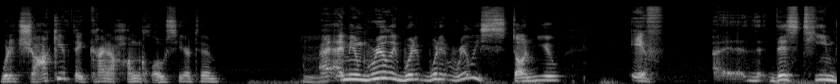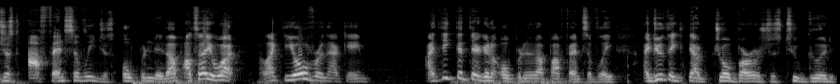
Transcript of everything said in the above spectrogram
would it shock you if they kind of hung close here, Tim? Mm. I, I, mean, really, would it, would it really stun you if uh, th- this team just offensively just opened it up? I'll tell you what, I like the over in that game. I think that they're going to open it up offensively. I do think that Joe Burrow is just too good,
